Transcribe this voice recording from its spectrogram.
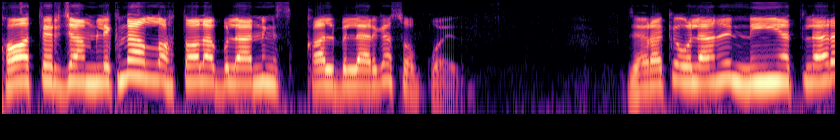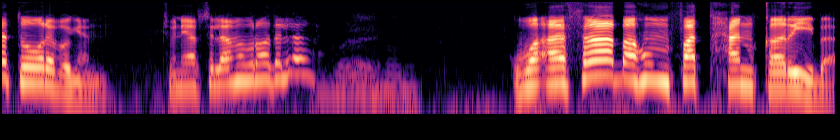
Xotirjamlikni Alloh taolo bularning qalblariga so'p qo'ydi. Zeroki ularning niyatlari to'g'ri bo'lgan. Tushunyapsizlarmi, birodarlar? Va asabahum fathan qariba.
